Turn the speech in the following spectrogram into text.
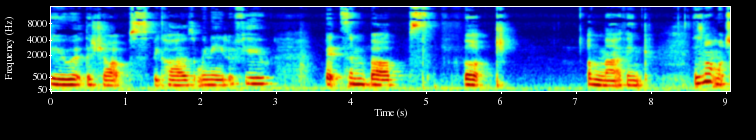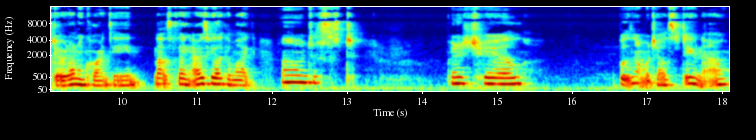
to the shops because we need a few bits and bobs, but other than that, I think there's not much going on in quarantine. That's the thing, I always feel like I'm like, oh, I'm just gonna chill but there's not much else to do now.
